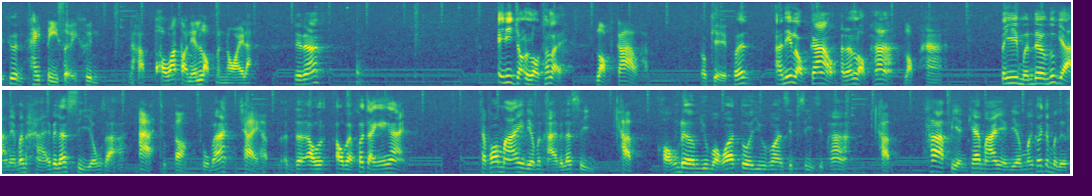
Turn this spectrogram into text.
ยขึ้นให้ตีเสยขึ้นนะครับ เพราะว่าตอนนี้หลบมันน้อยละเดี๋ยวนะไอ้นี่เจาะหลบเท่าไหร่หลบ9ครับโอเค เพราะฉะนั้นอันนี้หลบ9อันนั้นหลบหลบ5ตีเหมือนเดิมทุกอย่างเนี่ยมันหายไปแล้ว4องศา5อะถูกต้องถูกไหมใช่ครับแต่เอาเอาแบบเข้าใจง่ายๆ เฉพาะไม้อย่างเดียวมันหายไปแล้วครับ4ของเดิมอยู่บอกว่าตัวอยู่ประมาณ 14 15ครับ ถ้าเปลี่ยนแค่ไม้อย่างเดียว มันก็จะมาเหลือ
